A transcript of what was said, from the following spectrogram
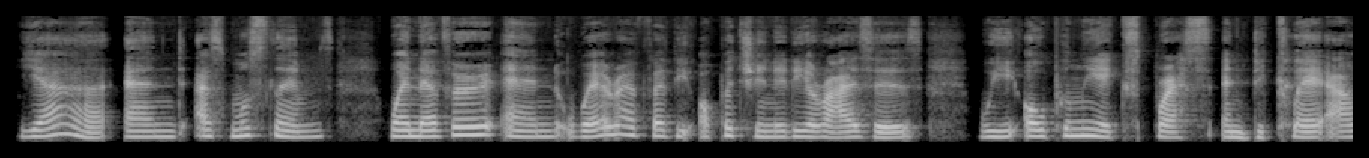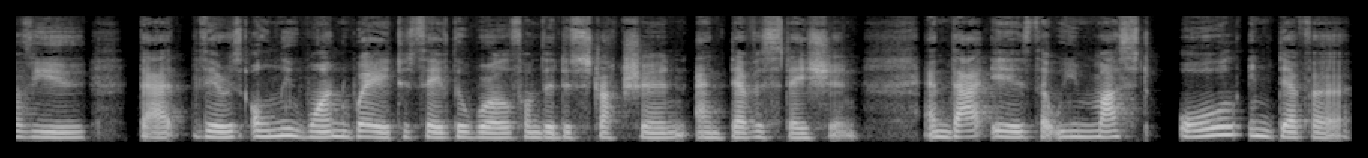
Yeah. Yeah. And as Muslims, whenever and wherever the opportunity arises, we openly express and declare our view that there is only one way to save the world from the destruction and devastation. And that is that we must all endeavor,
